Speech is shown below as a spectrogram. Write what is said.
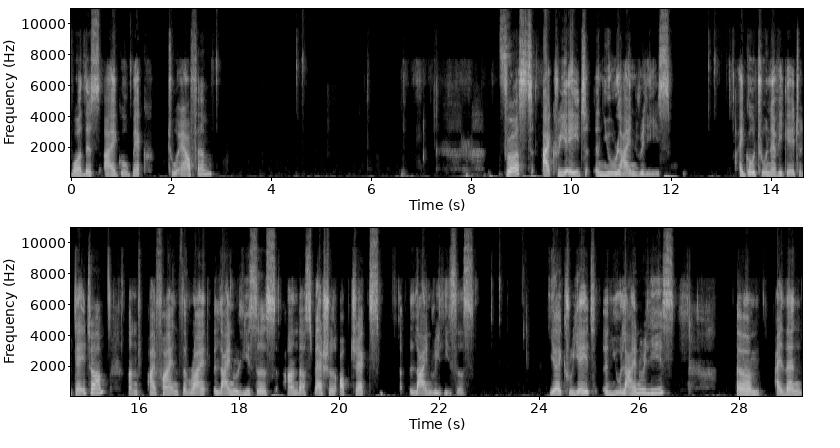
For this, I go back to RFEM. First, I create a new line release. I go to Navigator Data and I find the right line releases under Special Objects, Line Releases. Here I create a new line release. Um, I then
